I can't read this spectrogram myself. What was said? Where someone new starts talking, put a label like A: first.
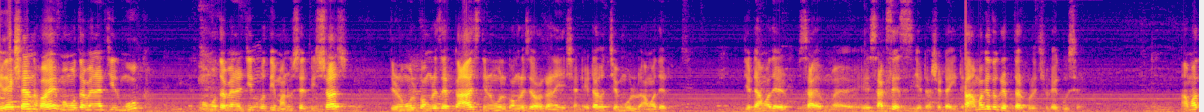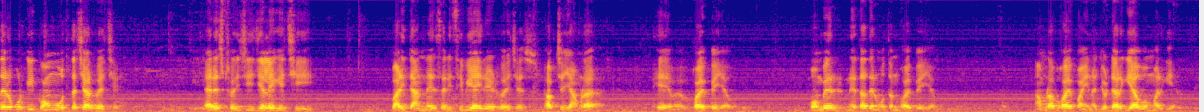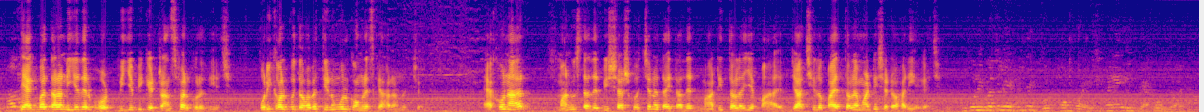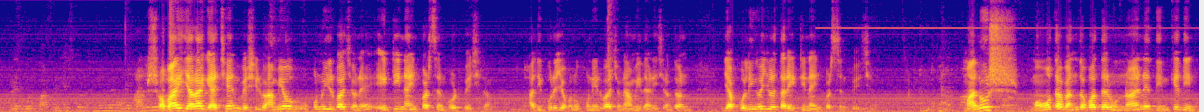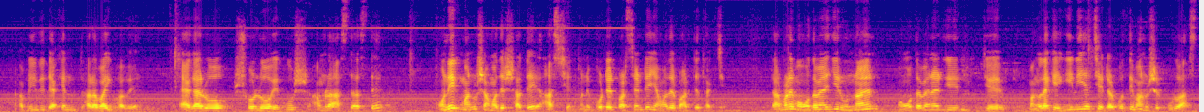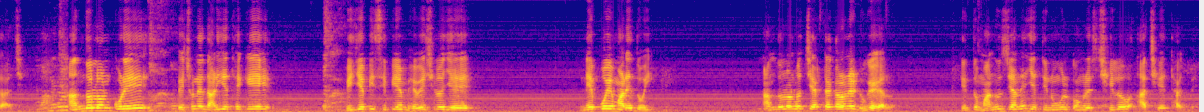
A: Election হয় মমতা ব্যানার্জির মুখ মমতা ব্যানার্জির প্রতি মানুষের বিশ্বাস তৃণমূল কংগ্রেসের কাজ তৃণমূল কংগ্রেসের অর্গানাইজেশন এটা হচ্ছে মূল আমাদের যেটা আমাদের সাকসেস যেটা সেটাই আমাকে তো গ্রেপ্তার করেছিল একুশে আমাদের ওপর কি কম অত্যাচার হয়েছে অ্যারেস্ট হয়েছি জেলে গেছি বাড়িতে আননেসেসারি সিবিআই রেড হয়েছে ভাবছে যে আমরা ভয় পেয়ে যাব বম্বের নেতাদের মতন ভয় পেয়ে যাব। আমরা ভয় পাই না, যে ডর গিয়া ও মার গিয়া। একবার তারা নিজেদের ভোট বিজেপিকে ট্রান্সফার করে দিয়েছে। পরিকল্পিতভাবে তৃণমূল কংগ্রেসকে হারানোর জন্য। এখন আর মানুষ তাদের বিশ্বাস করছে না, তাই তাদের মাটির তলায় যে যা ছিল পায়ের তলায় মাটি, সেটাও হারিয়ে গেছে। সবাই যারা গেছেন, বেশিরভাগ, আমিও উপনির্বাচনে এইটি নাইন পার্সেন্ট ভোট পেয়েছিলাম। আলিপুরে যখন উপনির্বাচনে আমি দাঁড়িয়েছিলাম, তখন যা পোলিং হয়েছিল তার এইটি নাইন পার্সেন্ট পেয়েছিলাম। মানুষ মমতা বন্দ্যোপাধ্যায়ের উন্নয়নে দিনকে দিন, আপনি যদি দেখেন ধারাবাহিকভাবে, এগারো, ষোলো, একুশ, আমরা আস্তে আস্তে অনেক মানুষ আমাদের সাথে আসছেন মানে ভোটের পার্সেন্টেজ আমাদের বাড়তে থাকছে। তার মানে মমতা ব্যানার্জির উন্নয়ন মমতা ব্যানার্জির যে বাংলাকে এগিয়ে নিয়ে যাচ্ছে, এটার প্রতি মানুষের পুরো আস্থা আছে। আন্দোলন করে পেছনে দাঁড়িয়ে থেকে বিজেপি, সিপিএম ভেবেছিল যে নেপোয়ে মারে দই। আন্দোলন হচ্ছে একটা কারণে ঢুকে গেল। কিন্তু মানুষ জানে যে তৃণমূল কংগ্রেস ছিল, আছে, থাকবে।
